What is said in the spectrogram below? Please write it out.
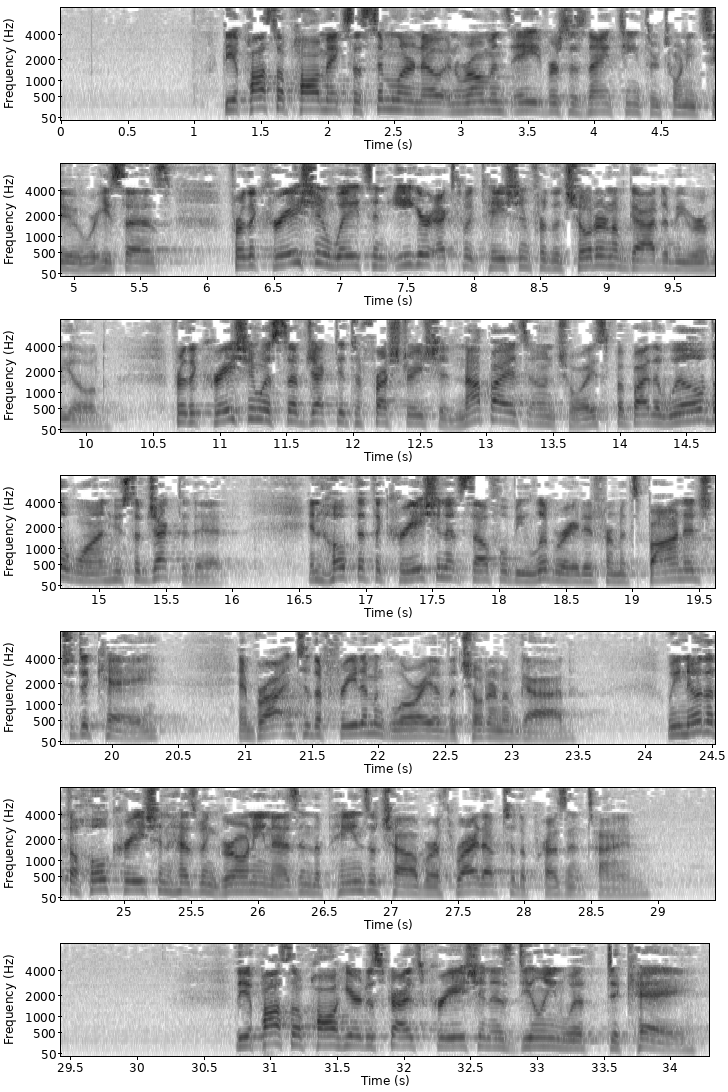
The apostle Paul makes a similar note in Romans 8 verses 19 through 22 where he says, For the creation waits in eager expectation for the children of God to be revealed. For the creation was subjected to frustration, not by its own choice, but by the will of the one who subjected it, in hope that the creation itself will be liberated from its bondage to decay and brought into the freedom and glory of the children of God. We know that the whole creation has been groaning as in the pains of childbirth right up to the present time. The apostle Paul here describes creation as dealing with decay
